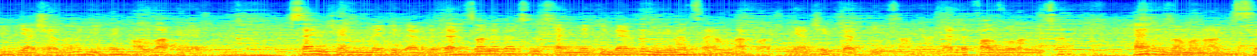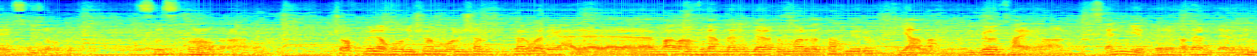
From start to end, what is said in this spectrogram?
bir yaşadığını bir tek Allah bilir. Sen kendindeki derdi dert zannedersin, sendeki derdi nimet sayanlar var. Gerçek dertli insan yani nerede fazla olan insan her zaman abi sessiz olur. Suskun olur abi. Çok böyle konuşan konuşan tipler var ya "La la la la" falan filan benim derdim var da takmıyorum. Yalan. Göt ayağı abi. Sen yeteri kadar derdin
